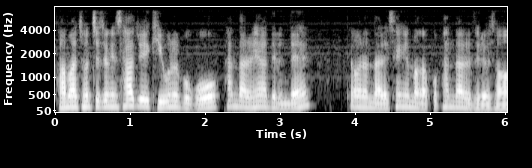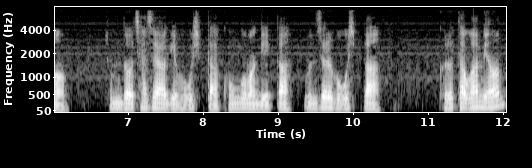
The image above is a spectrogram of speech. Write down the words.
다만 전체적인 사주의 기운을 보고 판단을 해야 되는데 태어난 날에 생일만 갖고 판단을 드려서 좀 더 자세하게 보고 싶다, 궁금한 게 있다, 운세를 보고 싶다. 그렇다고 하면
